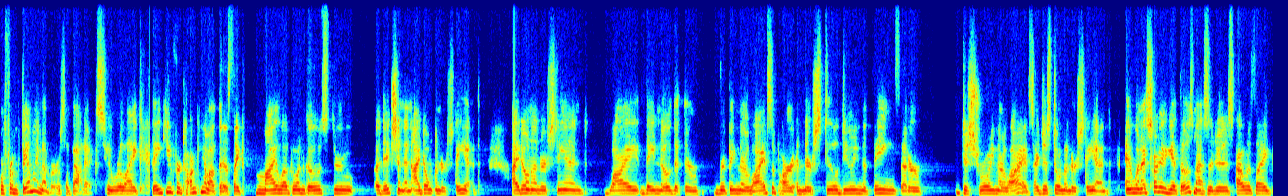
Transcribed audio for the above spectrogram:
were from family members of addicts who were like, Thank you for talking about this. Like, my loved one goes through addiction and I don't understand. I don't understand why they know that they're ripping their lives apart and they're still doing the things that are destroying their lives. I just don't understand. And when I started to get those messages, I was like,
